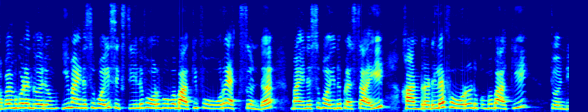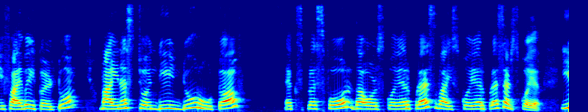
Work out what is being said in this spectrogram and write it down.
അപ്പോൾ നമുക്കിവിടെ എന്ത് വരും? ഈ മൈനസ് പോയി സിക്സ്റ്റീനിൽ ഫോർ പോകുമ്പോൾ ബാക്കി ഫോർ എക്സ് ഉണ്ട്. മൈനസ് പോയി ഇത് പ്ലസ് ആയി. ഹൺഡ്രഡിലെ ഫോർ എടുക്കുമ്പോൾ ബാക്കി twenty five equal to minus twenty into root of x plus four the whole square plus y square plus z square ഈ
